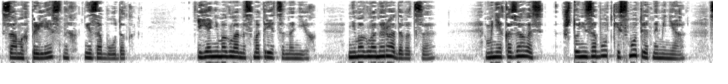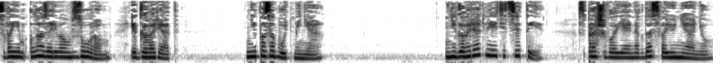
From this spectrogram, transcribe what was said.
самых прелестных незабудок. И я не могла насмотреться на них, не могла нарадоваться. Мне казалось, что незабудки смотрят на меня своим лазаревым взором и говорят «Не позабудь меня, «Не говорят ли эти цветы?» — спрашивала я иногда свою няню.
